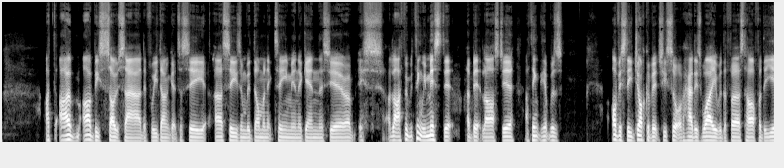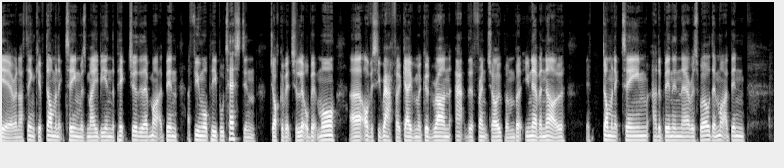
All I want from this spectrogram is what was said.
I'd, I'd, I'd be so sad if we don't get to see a season with Dominic in again this year. Um, it's I think we missed it a bit last year. I think it was obviously Djokovic. He sort of had his way with the first half of the year, and I think if Dominic Thiem was maybe in the picture, there might have been a few more people testing Djokovic a little bit more. Uh, obviously, Rafa gave him a good run at the French Open, but you never know if Dominic Thiem had been in there as well. There might have been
